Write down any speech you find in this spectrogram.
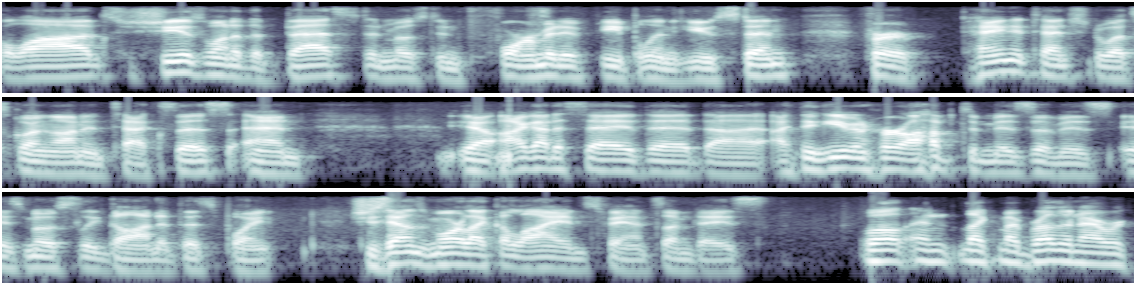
blogs, she is one of the best and most informative people in Houston for paying attention to what's going on in Texas and yeah, I got to say that uh, I think even her optimism is is mostly gone at this point. She sounds more like a Lions fan some days. Well, and like my brother and I were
